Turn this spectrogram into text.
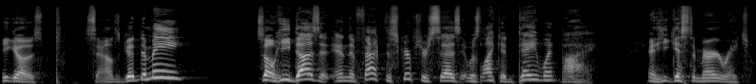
He goes, Sounds good to me. So he does it. And in fact, the scripture says it was like a day went by and he gets to marry Rachel.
